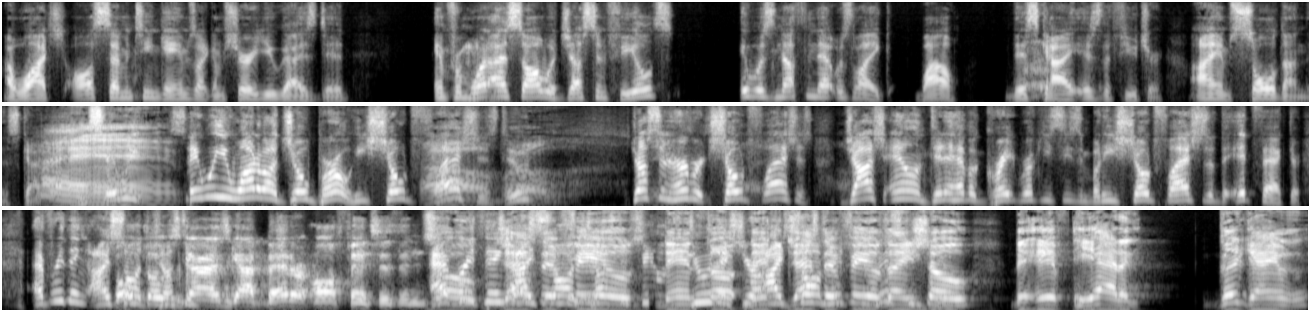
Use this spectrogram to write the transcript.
I watched all 17 games, like I'm sure you guys did. And from what I mm-hmm. saw with Justin Fields, it was nothing that was like, wow, this guy is the future. I am sold on this guy. Say what, say what you want about Joe Burrow. He showed oh, flashes, Oh, dude. Bro. Justin Jesus Herbert showed Christ. flashes. Josh Allen didn't have a great rookie season, but he showed flashes of the it factor. Everything I saw those Justin guys got better offenses than So- Everything I saw Justin Fields didn't do throw- this year, didn't- I saw Justin Mitch Fields Trubisky ain't show the if he had a good game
